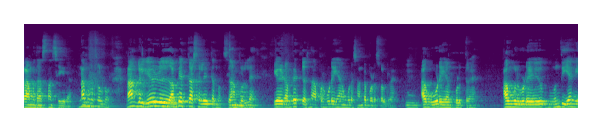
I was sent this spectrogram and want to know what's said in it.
ராமதாஸ் தான் செய்கிறார் நம்ம சொல்கிறோம் நாங்கள் ஏழு அம்பேத்கர் சிலை தரணும் ஆமா. இல்லை ஏழு அம்பேத்கர் அப்புறம் கூட ஏன் அவங்க கூட சண்டை போட சொல்கிறேன் அவங்க கூட ஏன் கொளுத்துறேன் அவங்களுடைய வந்து ஏன் நீ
